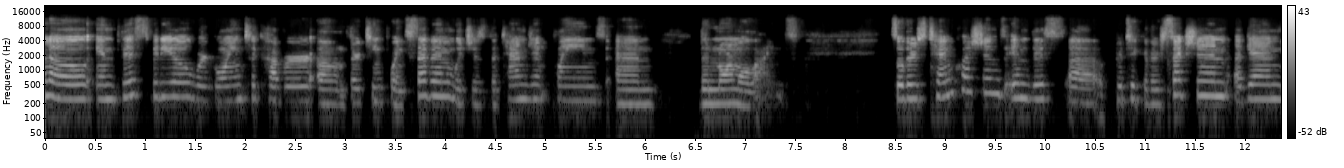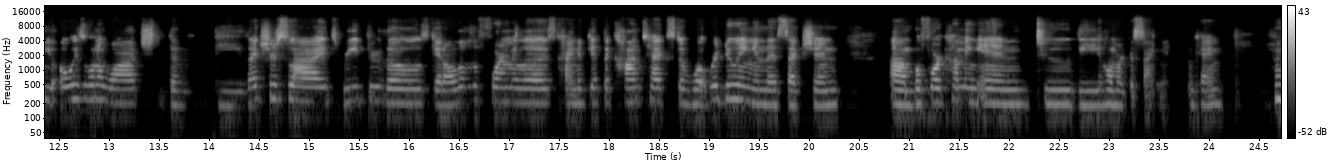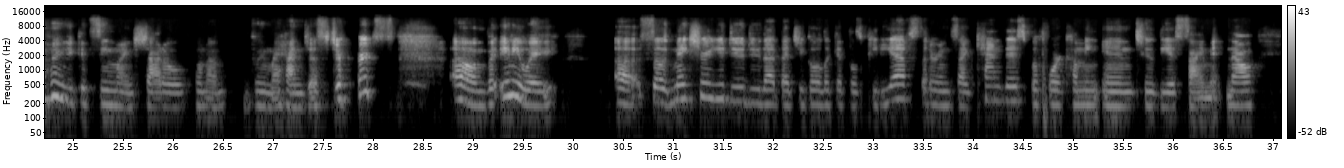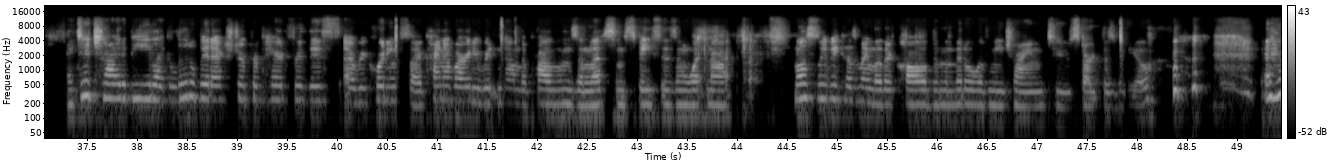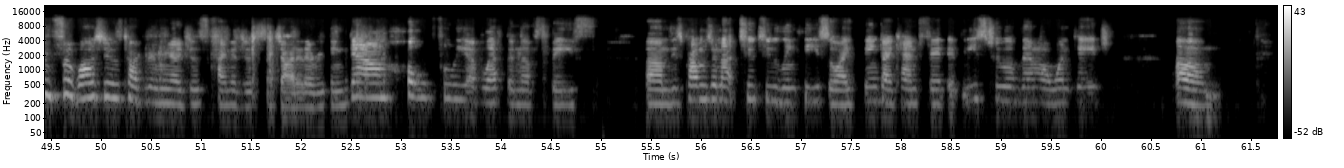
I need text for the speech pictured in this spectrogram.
Hello, in this video, we're going to cover um, 13.7, which is the tangent planes and the normal lines. So there's 10 questions in this uh, particular section. Again, you always wanna watch the, the lecture slides, read through those, get all of the formulas, kind of get the context of what we're doing in this section um, before coming in to the homework assignment, okay? you could see my shadow when I'm doing my hand gestures. um, but anyway, uh, so make sure you do do that, that you go look at those PDFs that are inside Canvas before coming into the assignment. Now, I did try to be like a little bit extra prepared for this uh, recording. So I kind of already written down the problems and left some spaces and whatnot, mostly because my mother called in the middle of me trying to start this video. and so while she was talking to me, I just kind of just jotted everything down. Hopefully I've left enough space. Um, these problems are not too, too lengthy. So I think I can fit at least two of them on one page. Um,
